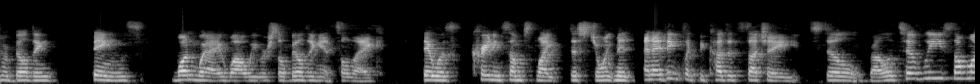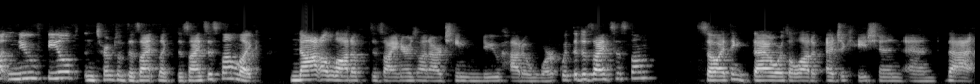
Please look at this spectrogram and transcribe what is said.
were building things one way while we were still building it. So like there was creating some slight disjointment. And I think like because it's such a still relatively somewhat new field in terms of design like design system, like not a lot of designers on our team knew how to work with the design system. So I think that was a lot of education and that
